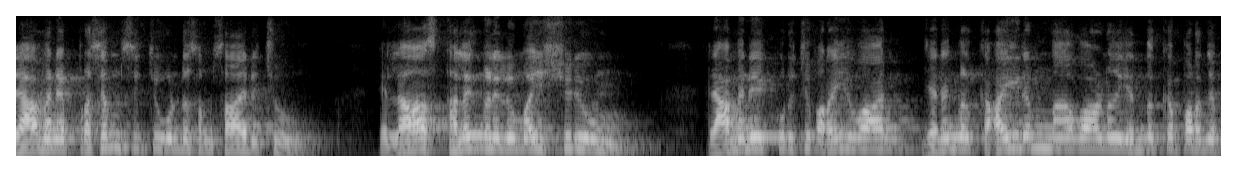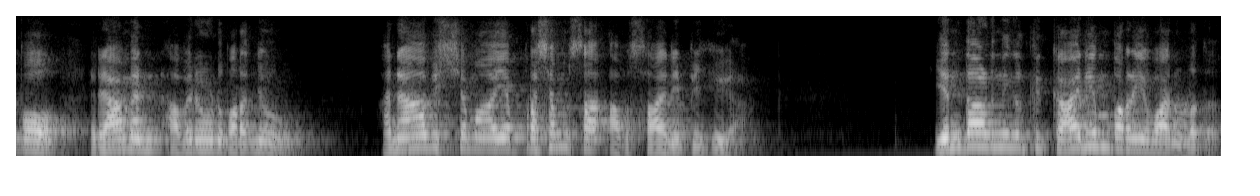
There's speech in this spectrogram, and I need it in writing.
രാമനെ പ്രശംസിച്ചുകൊണ്ട് സംസാരിച്ചു. എല്ലാ സ്ഥലങ്ങളിലും ഐശ്വര്യവും. രാമനെക്കുറിച്ച് പറയുവാൻ ജനങ്ങൾക്ക് ആയിരം നാവാണ് എന്നൊക്കെ പറഞ്ഞപ്പോൾ രാമൻ അവരോട് പറഞ്ഞു അനാവശ്യമായ പ്രശംസ അവസാനിപ്പിക്കുക. എന്താണ് നിങ്ങൾക്ക് കാര്യം പറയുവാനുള്ളത്?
